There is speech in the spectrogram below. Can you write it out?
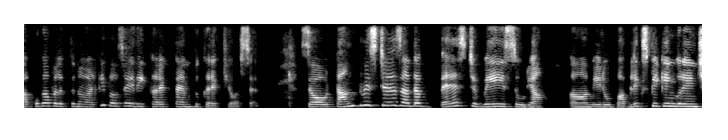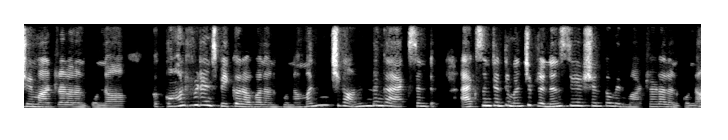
తప్పుగా పలుకుతున్న వాళ్ళకి బహుశా ఇది correct time to correct yourself so tongue twisters are the best way Surya మీరు పబ్లిక్ స్పీకింగ్ గురించి మాట్లాడాలనుకున్నా ఒక కాన్ఫిడెంట్ స్పీకర్ అవ్వాలనుకున్నా మంచిగా అందంగా యాక్సెంట్ యాక్సెంట్ అంటే మంచి ప్రొనౌన్సియేషన్తో మీరు మాట్లాడాలనుకున్నా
